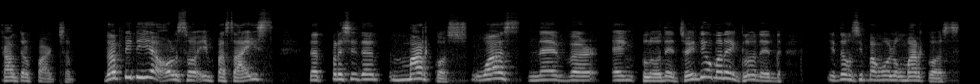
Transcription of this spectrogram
counterparts. The PDEA also emphasized that President Marcos was never included. So hindi umano included itong si Pangulong Marcos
